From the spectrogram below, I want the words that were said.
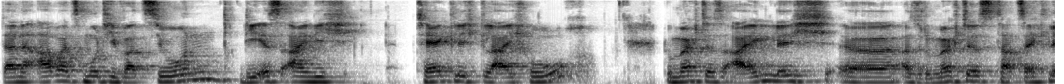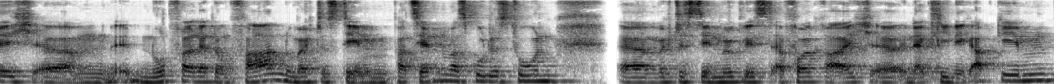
deine Arbeitsmotivation, die ist eigentlich täglich gleich hoch. Du möchtest eigentlich, äh, also du möchtest tatsächlich ähm, Notfallrettung fahren, du möchtest dem Patienten was Gutes tun, äh, möchtest den möglichst erfolgreich äh, in der Klinik abgeben,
